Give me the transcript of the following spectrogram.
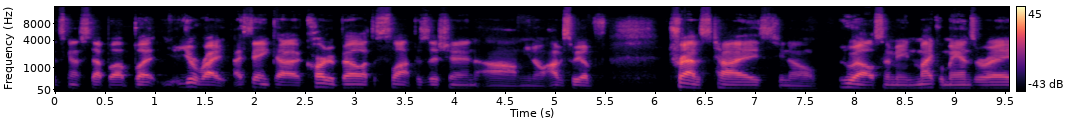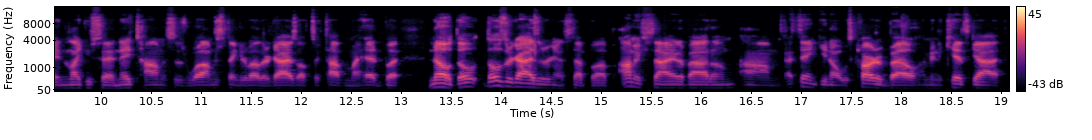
it's going to step up. But you're right. I think uh, Carter Bell at the slot position. Um, you know obviously we have Travis Theis. You know who else? I mean Michael Manzaray and like you said Nate Thomas as well. I'm just thinking of other guys off the top of my head. But no, those those are guys that are going to step up. I'm excited about them. Um, I think you know with Carter Bell. I mean the kid's got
